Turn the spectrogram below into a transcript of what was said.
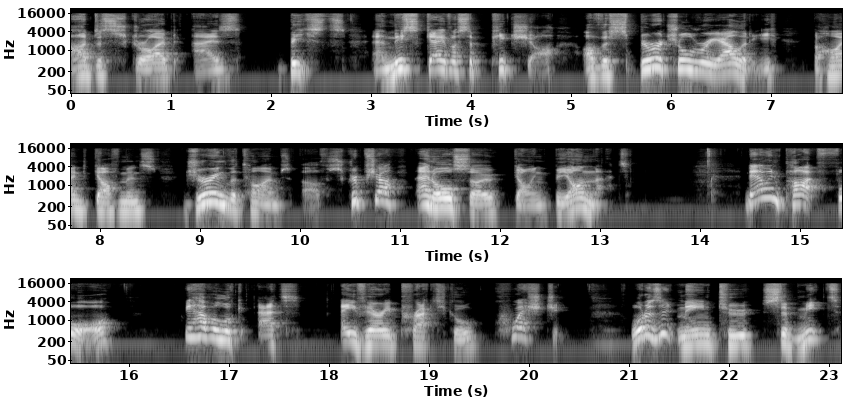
are described as beasts. And this gave us a picture of the spiritual reality behind governments during the times of Scripture and also going beyond that. Now, in part four, we have a look at a very practical question. What does it mean to submit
